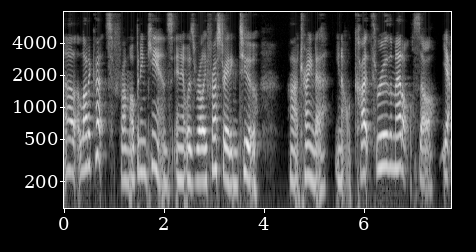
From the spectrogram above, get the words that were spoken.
uh, a lot of cuts from opening cans, and it was really frustrating too. uh, trying to, you know, cut through the metal. So, yeah,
